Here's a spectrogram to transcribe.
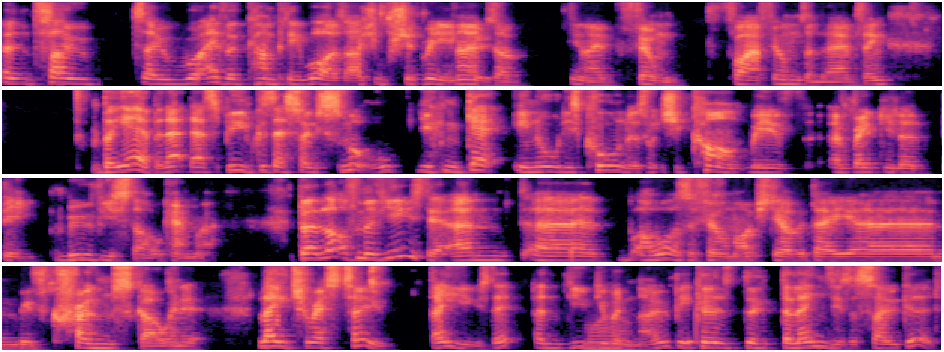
and so so whatever company was, I should, should really know because I've you know filmed five films under everything. But yeah, but that that's beautiful because they're so small. You can get in all these corners which you can't with a regular big movie style camera. But a lot of them have used it. Um, uh, oh, what was the film I watched the other day um, with Chrome Skull in it? Laid to Rest 2. They used it, and you, you wouldn't know because the, the lenses are so good.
